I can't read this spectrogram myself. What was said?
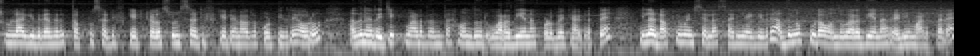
ಸುಳ್ಳಾಗಿದ್ರೆ ಅಂದರೆ ತಪ್ಪು ಸರ್ಟಿಫಿಕೇಟ್ಗಳು ಸುಳ್ಳು ಸರ್ಟಿಫಿಕೇಟ್ ಏನಾದರೂ ಕೊಟ್ಟಿದ್ರೆ ಅವರು ಅದನ್ನು ರಿಜೆಕ್ಟ್ ಮಾಡಿದಂತಹ ಒಂದು ವರದಿಯನ್ನು ಕೊಡಬೇಕಾಗತ್ತೆ. ಇಲ್ಲ ಡಾಕ್ಯುಮೆಂಟ್ಸ್ ಎಲ್ಲ ಸರಿಯಾಗಿದ್ದರೆ ಅದನ್ನು ಕೂಡ ಒಂದು ವರದಿಯನ್ನು ರೆಡಿ ಮಾಡ್ತಾರೆ.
